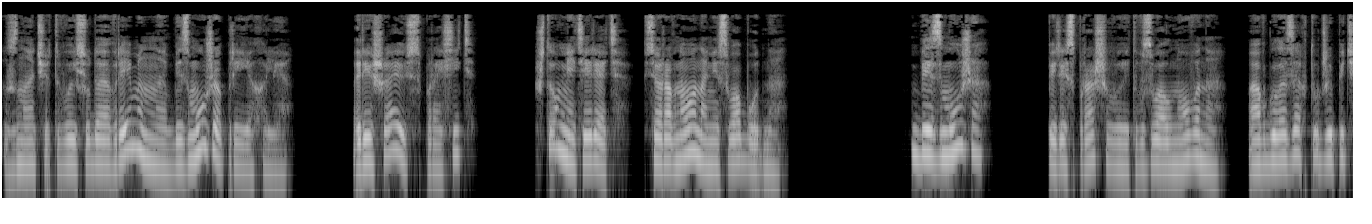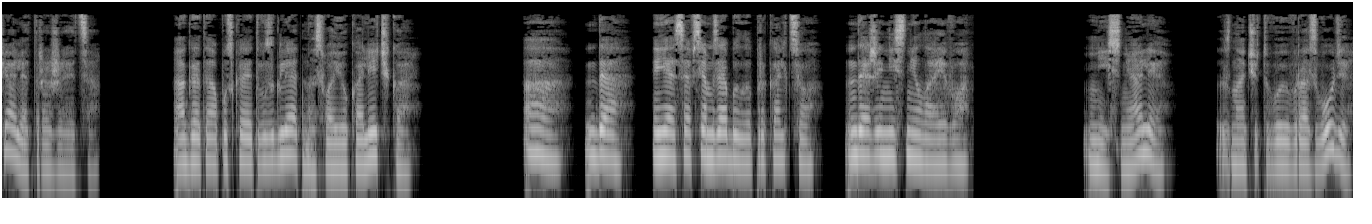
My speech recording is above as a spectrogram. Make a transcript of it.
Значит, вы сюда временно, без мужа приехали? Решаюсь спросить. Что мне терять? Все равно она не свободна. «Без мужа?» — переспрашивает взволнованно, а в глазах тут же печаль отражается. Агата опускает взгляд на свое колечко. «А, да, я совсем забыла про кольцо. Даже не сняла его». «Не сняли? Значит, вы в разводе?»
